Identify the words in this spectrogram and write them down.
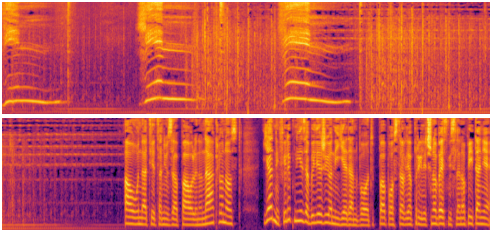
Wind, wind, wind. A u natjecanju za Paulinu naklonost, jadni Filip nije zabilježio ni jedan bod, pa postavlja prilično besmisleno pitanje.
